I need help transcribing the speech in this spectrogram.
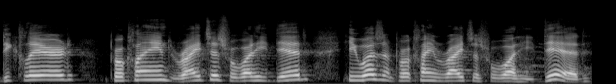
declared, proclaimed righteous for what he did. He wasn't proclaimed righteous for what he did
